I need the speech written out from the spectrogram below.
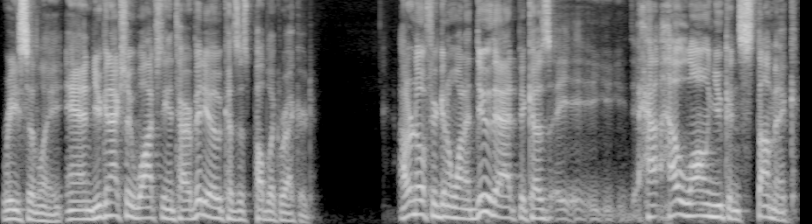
recently, and you can actually watch the entire video because it's public record. I don't know if you're going to want to do that because eh, how, how long you can stomach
